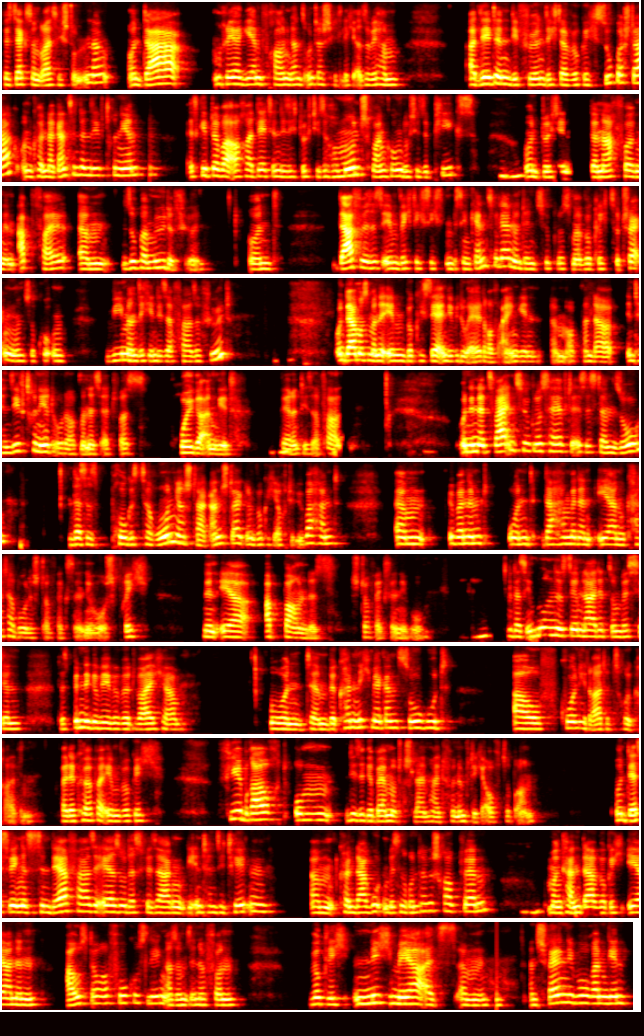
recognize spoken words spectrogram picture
bis 36 Stunden lang und da reagieren Frauen ganz unterschiedlich. Also wir haben Athletinnen, die fühlen sich da wirklich super stark und können da ganz intensiv trainieren. Es gibt aber auch Athletinnen, die sich durch diese Hormonschwankungen, durch diese Peaks mhm. und durch den danach folgenden Abfall ähm, super müde fühlen. Und dafür ist es eben wichtig, sich ein bisschen kennenzulernen und den Zyklus mal wirklich zu tracken und zu gucken, wie man sich in dieser Phase fühlt. Und da muss man eben wirklich sehr individuell darauf eingehen, ähm, ob man da intensiv trainiert oder ob man es etwas ruhiger angeht während dieser Phase. Und in der zweiten Zyklushälfte ist es dann so, dass das Progesteron ja stark ansteigt und wirklich auch die Überhand ähm, übernimmt. Und da haben wir dann eher ein kataboles Stoffwechselniveau, sprich ein eher abbauendes Stoffwechselniveau. Mhm. Das Immunsystem leidet so ein bisschen, das Bindegewebe wird weicher und ähm, wir können nicht mehr ganz so gut auf Kohlenhydrate zurückgreifen, weil der Körper eben wirklich viel braucht, um diese Gebärmutterschleimhaut vernünftig aufzubauen. Und deswegen ist es in der Phase eher so, dass wir sagen, die Intensitäten ähm, können da gut ein bisschen runtergeschraubt werden. Mhm. Man kann da wirklich eher einen Ausdauerfokus legen, also im Sinne von wirklich nicht mehr als ähm, ans Schwellenniveau rangehen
